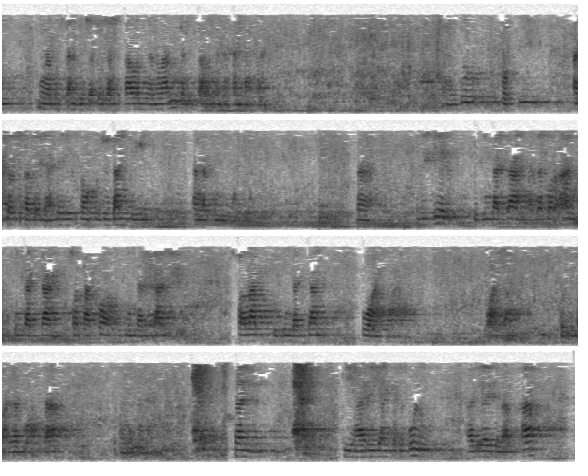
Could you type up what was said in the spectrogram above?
menghapuskan dosa-dosa setahun yang lalu dan setahun yang akan datang. Nah, itu atau sebagai dalil pengkhususan di tanggal 9. Nah, zikir ditingkatkan, baca Quran ditingkatkan, sotako ditingkatkan, sholat ditingkatkan, puasa. Puasa, bagaimana puasa dan di hari yang ke-10 hari Idul Adha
